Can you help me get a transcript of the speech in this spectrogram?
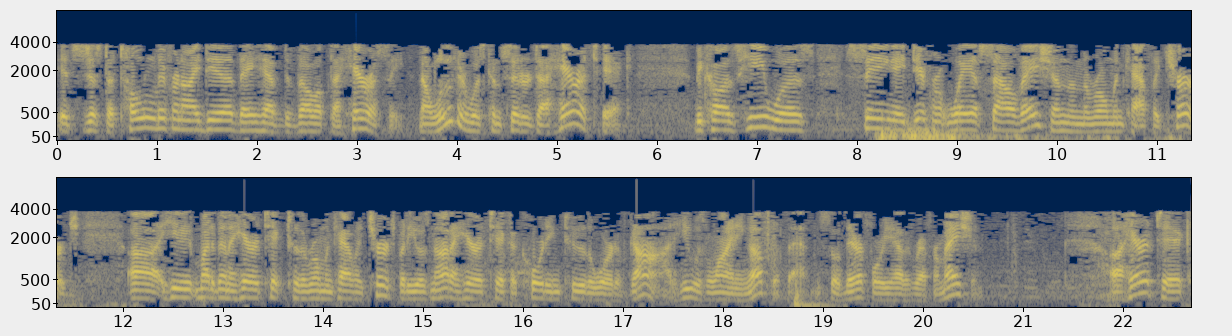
it's just a total different idea, they have developed a heresy. Now Luther was considered a heretic because he was seeing a different way of salvation than the Roman Catholic Church. Uh, he might have been a heretic to the Roman Catholic Church, but he was not a heretic according to the Word of God. He was lining up with that, and so therefore you have the Reformation. A heretic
